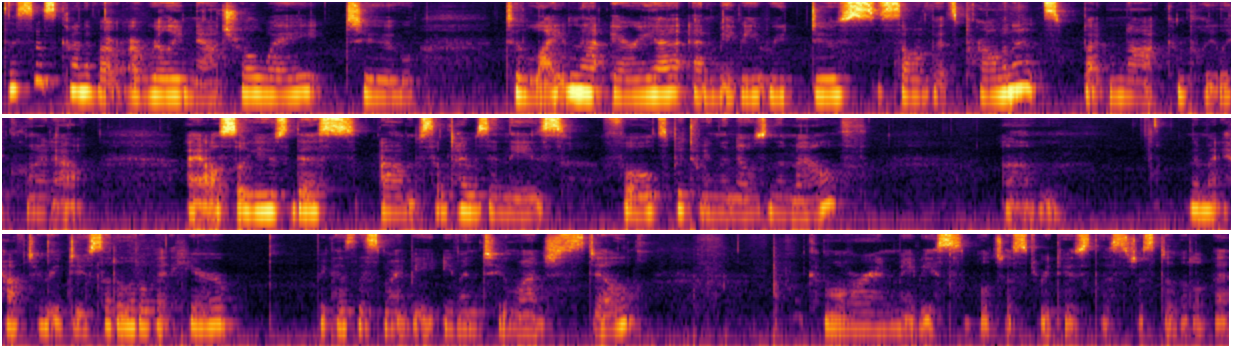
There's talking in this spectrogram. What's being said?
this is kind of a, a really natural way to to lighten that area and maybe reduce some of its prominence, but not completely clone it out. I also use this um, sometimes in these folds between the nose and the mouth. Um, I might have to reduce it a little bit here because this might be even too much still come over and maybe we'll just reduce this just a little bit.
